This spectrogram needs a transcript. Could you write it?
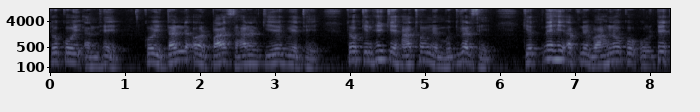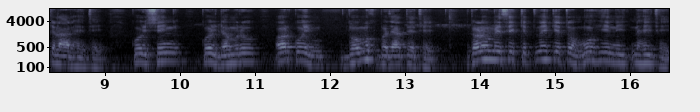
तो कोई अंधे, कोई दंड और पास धारण किए हुए थे तो किन्हीं के हाथों में मुदगर थे। कितने ही अपने वाहनों को उल्टे चला रहे थे। कोई सिंह, कोई डमरू और कोई गोमुख बजाते थे। गणों में से कितने के तो मुँह ही नहीं थे।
